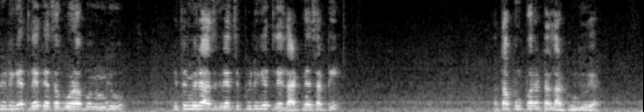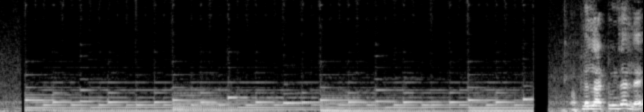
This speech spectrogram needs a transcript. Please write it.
पीठ घेतले त्याचा गोळा बनवून घेऊ. इथे मी राजगिऱ्याचे पीठ घेतले लाटण्यासाठी. आता आपण पराठा लाटून घेऊया. आपला लाटून झालाय.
